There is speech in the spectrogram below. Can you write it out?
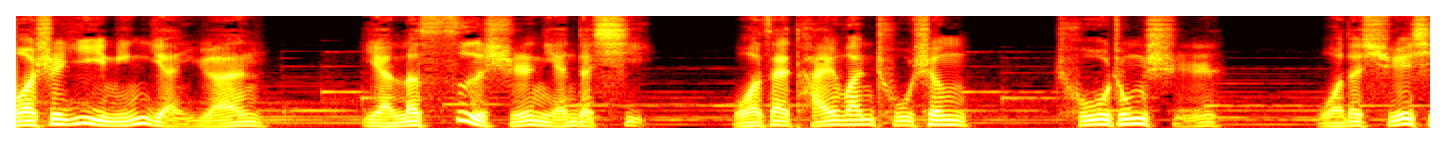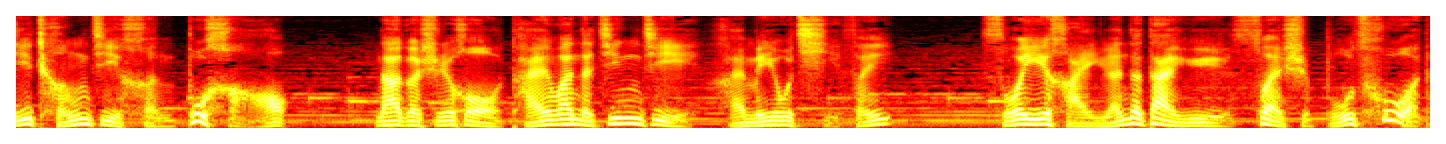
我是一名演员，演了四十年的戏。我在台湾出生，初中时我的学习成绩很不好。那个时候台湾的经济还没有起飞，所以海员的待遇算是不错的。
